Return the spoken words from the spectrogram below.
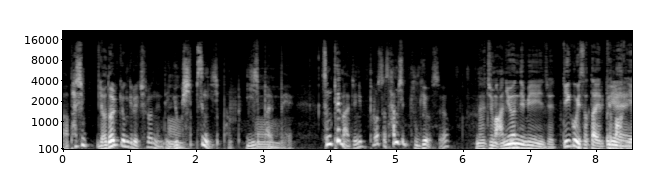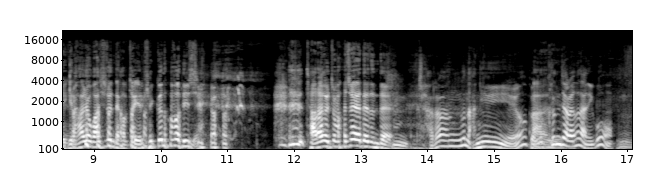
88경기를 치렀는데 어. 60승 28, 28패. 승패 마진이 플러스 32개였어요. 네, 지금 안 의원님이 이제 뛰고 있었다 이렇게 막 예. 얘기를 하려고 하시는데 갑자기 이렇게 끊어버리시면 자랑을 좀 하셔야 되는데. 음, 자랑은 아니에요. 별로 아, 큰 예. 자랑은 아니고 음.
